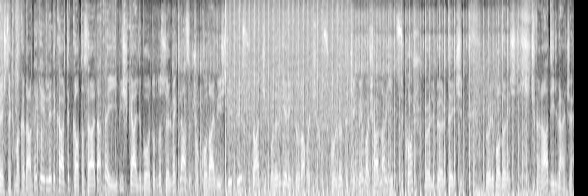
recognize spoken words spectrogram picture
5 takıma kadar da geriledik artık. Galatasaray'dan da iyi bir iş geldi bu arada onu da söylemek lazım. Çok kolay bir iş değildi. Sudan çıkmaları gerekiyordu ama çıkıp skorları da çekmeyi başardılar. 7 skor böyle bir harita için, böyle bir alan için hiç fena değil bence.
